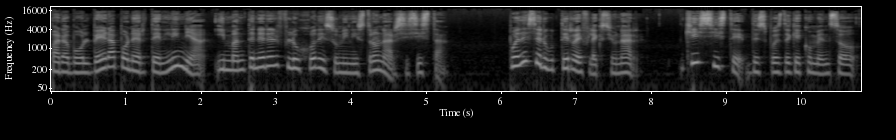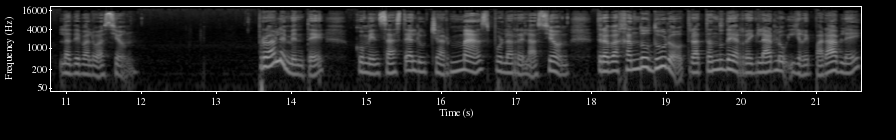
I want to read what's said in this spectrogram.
para volver a ponerte en línea y mantener el flujo de suministro narcisista. Puede ser útil reflexionar. ¿Qué hiciste después de que comenzó la devaluación? Probablemente comenzaste a luchar más por la relación, trabajando duro, tratando de arreglar lo irreparable,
